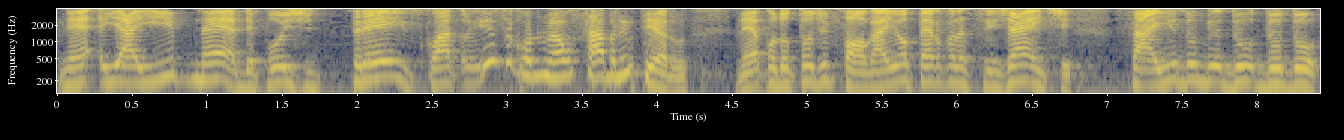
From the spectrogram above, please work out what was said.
né? E aí, né, depois de três, quatro. Isso é quando não é o sábado inteiro, né? Quando eu tô de folga. Aí eu pego e falo assim, gente, saí do, do, do, do,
